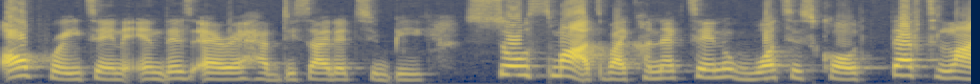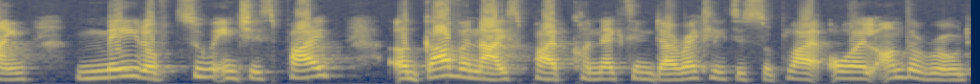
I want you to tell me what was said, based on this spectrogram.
operating in this area have decided to be so smart by connecting what is called theft line made of two inches pipe, a galvanized pipe connecting directly to supply oil on the road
